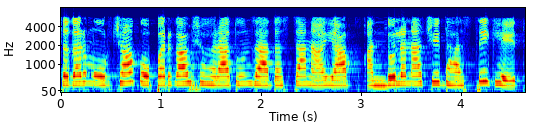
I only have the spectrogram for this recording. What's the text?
सदर मोर्चा कोपरगाव शहरातून जात असताना या आंदोलनाची धास्ती घेत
